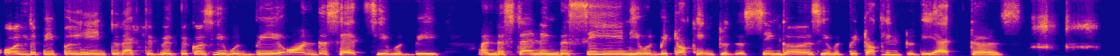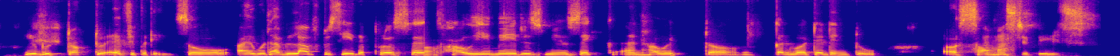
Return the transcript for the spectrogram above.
all the people he interacted with because he would be on the sets, he would be understanding the scene, he would be talking to the singers, he would be talking mm. to the actors, he would talk to everybody. So I would have loved to see the process of how he made his music and how it uh, converted into a song. A masterpiece.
